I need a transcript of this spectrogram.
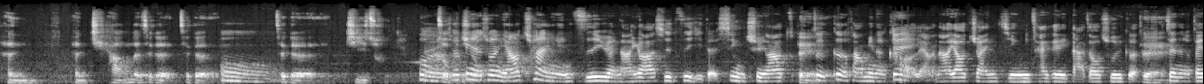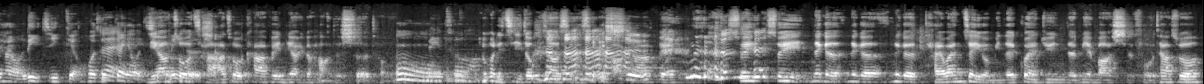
很很强的这个这个这个基础。对，就变成说你要串联资源，然后又要是自己的兴趣，然后这各方面的考量，然后要专精，你才可以打造出一个真的非常有利基点，或者更有。你要做茶做咖啡，你要一个好的舌头。嗯，没错。如果你自己都不知道什么是好咖啡，所以所以那个那个那个台湾最有名的冠军的面包师傅，他说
